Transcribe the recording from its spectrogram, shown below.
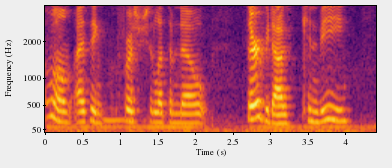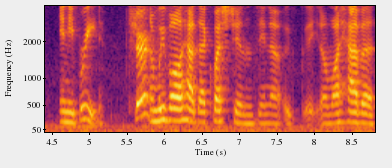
Well, I think first we should let them know therapy dogs can be any breed. Sure. And we've all had that questions, you know, you know, I have a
